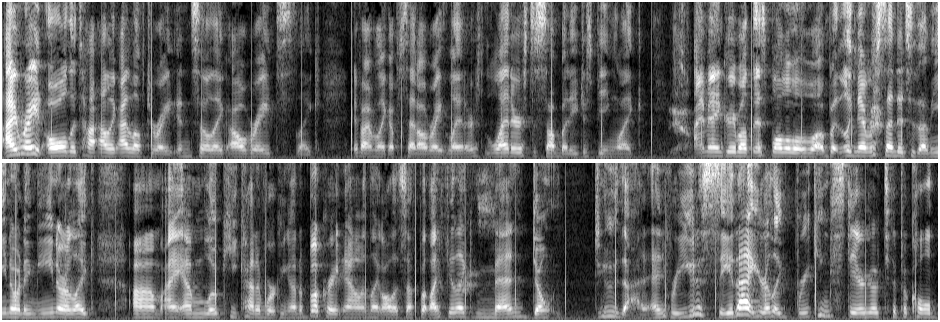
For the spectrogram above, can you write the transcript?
i write all the time like i love to write and so like i'll write like if i'm like upset i'll write letters letters to somebody just being like Yeah. i'm angry about this blah blah blah blah but like never send it to them you know what i mean or like um, i am low-key kind of working on a book right now and like all that stuff but i feel like men don't do that and for you to say that you're like breaking stereotypical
